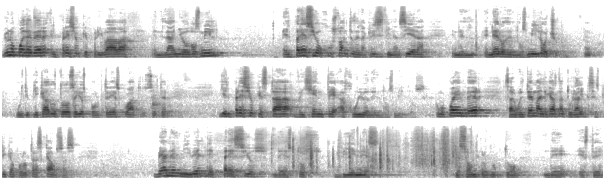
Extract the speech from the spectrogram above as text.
Y uno puede ver el precio que privaba en el año 2000, el precio justo antes de la crisis financiera, en el enero del 2008, multiplicado todos ellos por 3, 4, etc. Y el precio que está vigente a julio del 2012. Como pueden ver, salvo el tema del gas natural, que se explica por otras causas, vean el nivel de precios de estos bienes que son producto de este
